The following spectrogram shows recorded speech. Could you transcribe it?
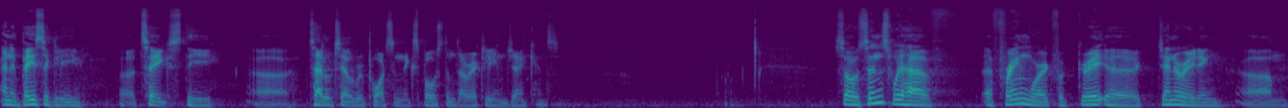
and it basically uh, takes the uh, Tattletale reports and exposes them directly in Jenkins. So since we have a framework for uh, generating um,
